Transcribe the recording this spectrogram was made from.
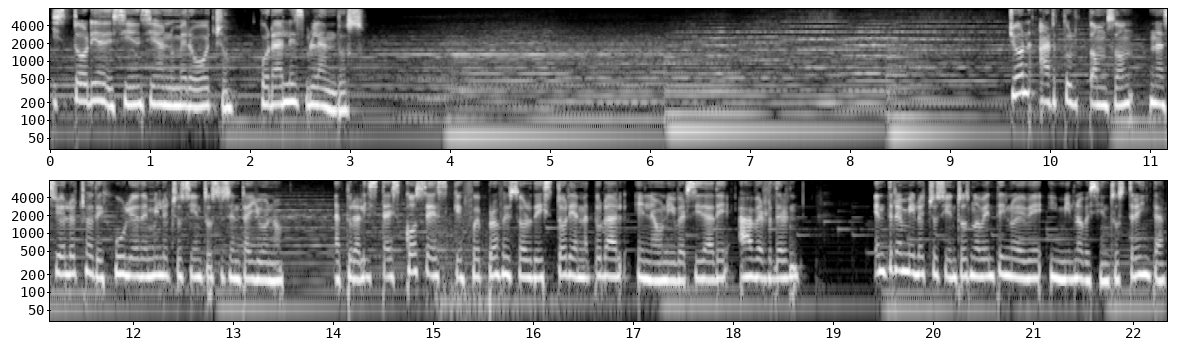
Historia de ciencia número 8. Corales blandos. John Arthur Thompson nació el 8 de julio de 1861, naturalista escocés que fue profesor de historia natural en la Universidad de Aberdeen entre 1899 y 1930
